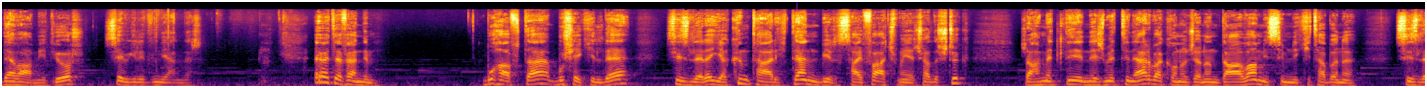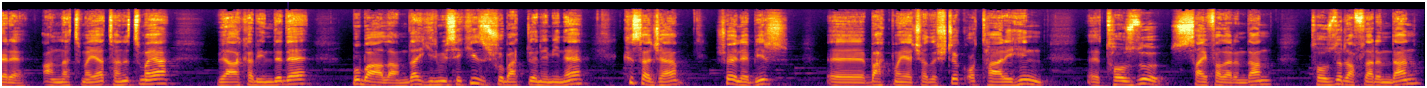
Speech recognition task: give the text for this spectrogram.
devam ediyor sevgili dinleyenler. Evet efendim bu hafta bu şekilde sizlere yakın tarihten bir sayfa açmaya çalıştık. Rahmetli Necmettin Erbakan Hoca'nın Davam isimli kitabını sizlere anlatmaya, tanıtmaya ve akabinde de bu bağlamda 28 Şubat dönemine kısaca şöyle bir e, bakmaya çalıştık. O tarihin e, tozlu sayfalarından, tozlu raflarından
